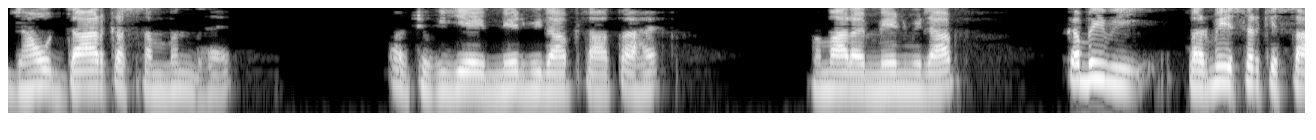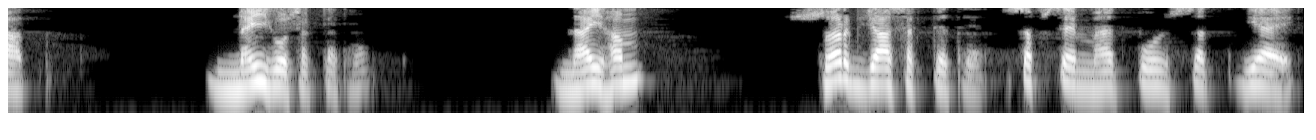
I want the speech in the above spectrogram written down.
जहाँ उद्धार का संबंध है, और चूँकि ये मेल मिलाप लाता है, हमारा मेल मिलाप कभी भी परमेश्वर के साथ नहीं हो सकता था। न ही हम स्वर्ग जा सकते थे। सबसे महत्वपूर्ण सत्य यह है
